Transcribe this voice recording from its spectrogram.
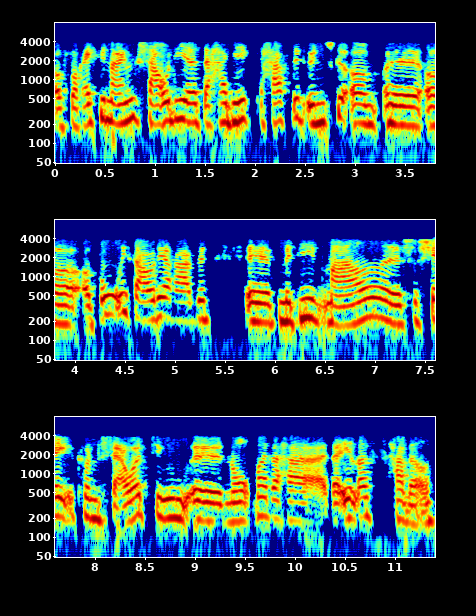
og for rigtig mange saudier, der har de ikke haft et ønske om øh, at, at bo i Saudi-Arabien, øh, med de meget øh, socialt konservative øh, normer, der, har, der ellers har været.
